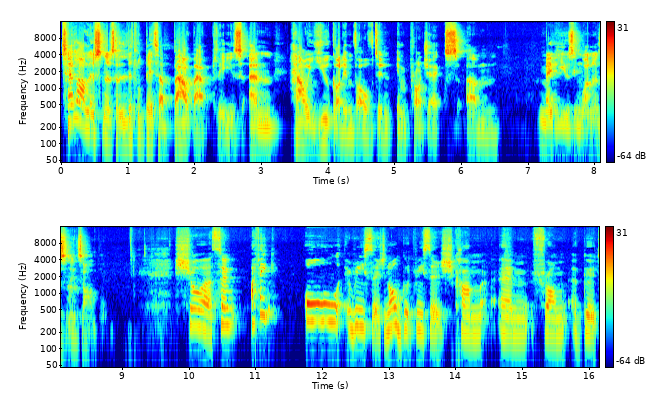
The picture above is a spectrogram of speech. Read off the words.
tell our listeners a little bit about that, please, and how you got involved in in projects. Um, maybe using one as an example. Sure. So I think all research and all good research come um, from a good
